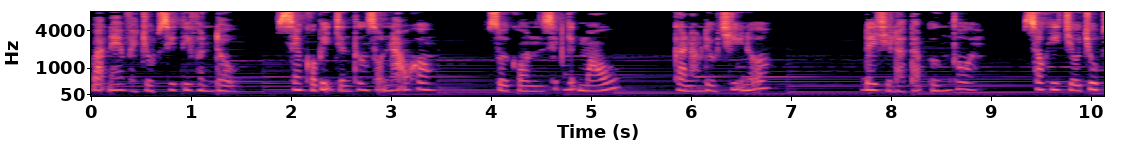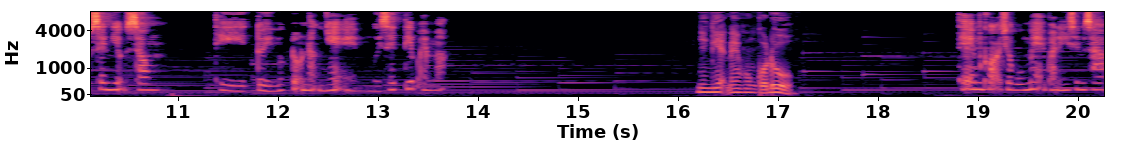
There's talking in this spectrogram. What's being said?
bạn em phải chụp CT phần đầu xem có bị chấn thương sọ não không, rồi còn xét nghiệm máu, cả nằm điều trị nữa. Đây chỉ là tạm ứng thôi. Sau khi chiếu chụp xét nghiệm xong thì tùy mức độ nặng nhẹ mới xét tiếp em ạ. Nhưng hiện em không có đủ. Thế em gọi cho bố mẹ bạn ấy xem sao.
